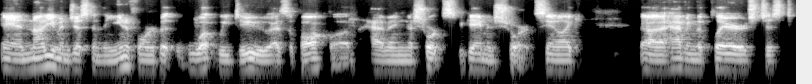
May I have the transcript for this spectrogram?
and not even just in the uniform, but what we do as a ball club, having a shorts game in shorts, you know, like uh, having the players just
